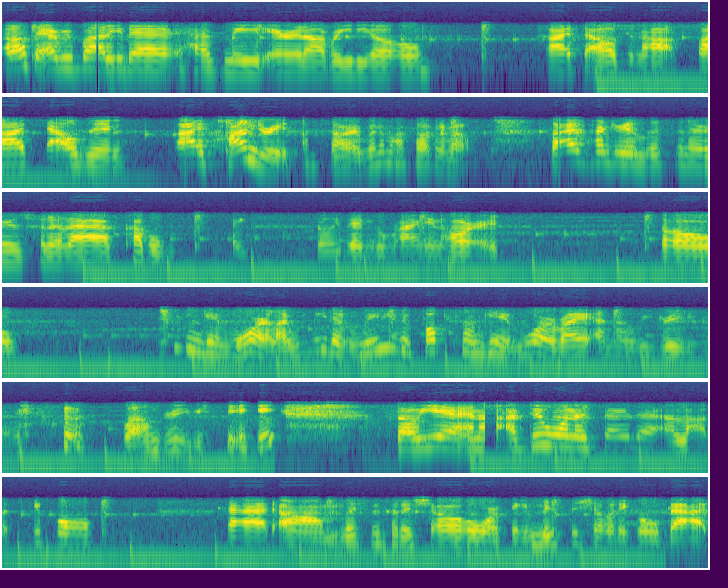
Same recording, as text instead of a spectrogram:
Shout out to everybody that has made Air It Out Radio 5,000, uh, 5,500. I'm sorry, what am I talking about? 500 listeners for the last couple weeks. like really been grinding hard. So we can get more. Like we need to we need to focus on getting more, right? I know we're greedy, right? well, I'm greedy. So yeah, and I do want to say that a lot of people that um listen to the show or if they miss the show they go back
